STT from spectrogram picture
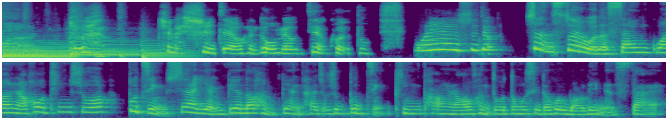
哇，这个这个世界有很多我没有见过的东西。我也是，就震碎我的三观。然后听说，不仅现在演变到很变态，就是不仅乒乓，然后很多东西都会往里面塞。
